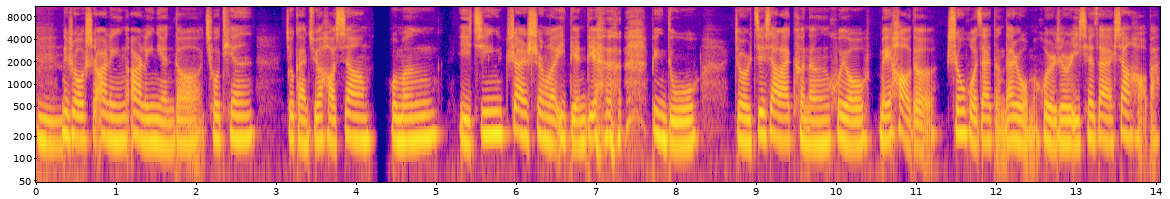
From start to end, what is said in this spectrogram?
嗯，那时候是二零二零年的秋天，就感觉好像我们已经战胜了一点点病毒，就是接下来可能会有美好的生活在等待着我们，或者就是一切在向好吧。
